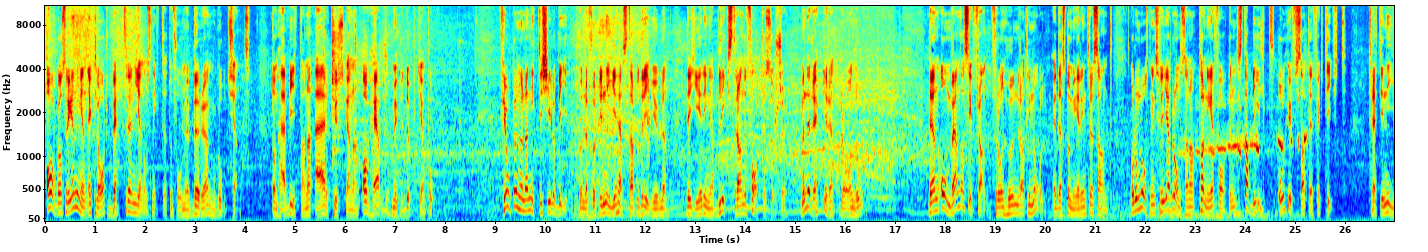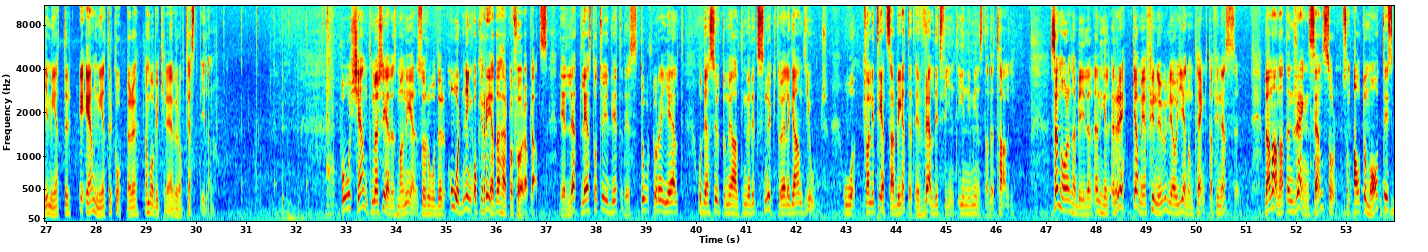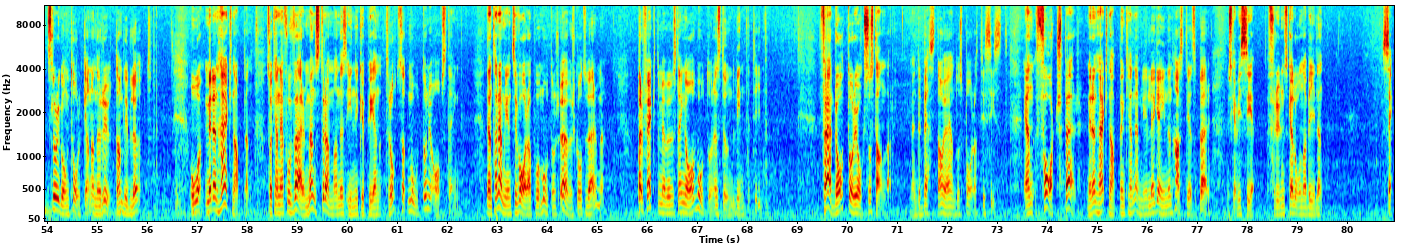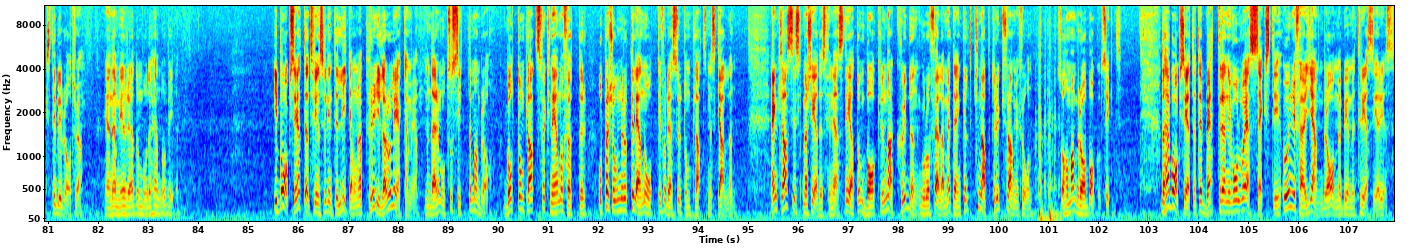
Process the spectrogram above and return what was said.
Avgasreningen är klart bättre än genomsnittet och får med beröm godkänt. De här bitarna är tyskarna av hävd mycket duktiga på. 1490 kilo bil, 149 hästar på drivhjulen. Det ger inga blixtrande fartresurser, men det räcker rätt bra ändå. Den omvända siffran, från 100 till 0, är desto mer intressant och de låsningsfria bromsarna tar ner farten stabilt och hyfsat effektivt. 39 meter är en meter kortare än vad vi kräver av testbilarna. På känt Mercedes-manér så råder ordning och reda här på förarplats. Det är lättläst och tydligt, det är stort och rejält och dessutom är allting väldigt snyggt och elegant gjort. Och kvalitetsarbetet är väldigt fint in i minsta detalj. Sen har den här bilen en hel räcka med finurliga och genomtänkta finesser. Bland annat en regnsensor som automatiskt slår igång torkarna när rutan blir blöt. Och med den här knappen så kan jag få värmen strömmandes in i kupén trots att motorn är avstängd. Den tar nämligen tillvara på motorns överskottsvärme. Perfekt om jag behöver stänga av motorn en stund vintertid. Färddator är också standard, men det bästa har jag ändå sparat till sist. En fartspärr. Med den här knappen kan jag nämligen lägga in en hastighetsspärr. Nu ska vi se, frun ska låna bilen. 60 blir bra tror jag. Jag är nämligen rädd om både henne och bilen. I baksätet finns väl inte lika många prylar att leka med, men däremot så sitter man bra. Gott om plats för knän och fötter och personer upp till 1,80 får dessutom plats med skallen. En klassisk Mercedes-finess är att de bakre nackskydden går att fälla med ett enkelt knapptryck framifrån så har man bra bakåtsikt. Det här baksätet är bättre än i Volvo S60 och ungefär jämnbra med BMW 3-series.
